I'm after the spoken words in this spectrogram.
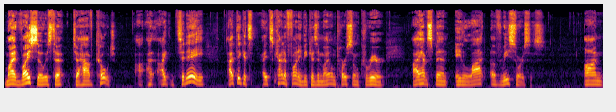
My advice, though, is to to have coach. I, I today, I think it's it's kind of funny because in my own personal career, I have spent a lot of resources on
